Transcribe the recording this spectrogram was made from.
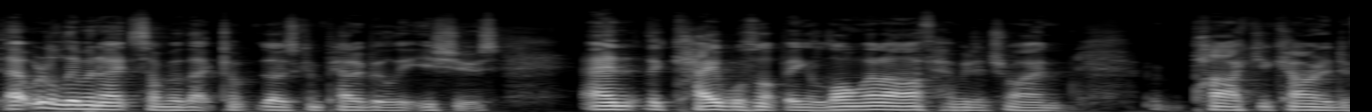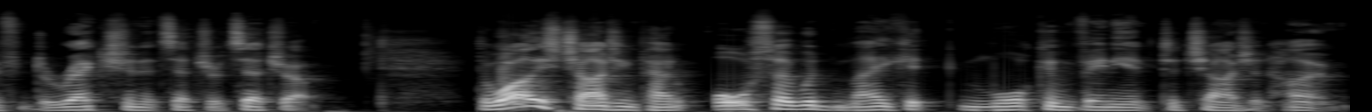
That would eliminate some of that those compatibility issues. And the cables not being long enough, having to try and park your car in a different direction, etc., etc. The wireless charging pad also would make it more convenient to charge at home,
